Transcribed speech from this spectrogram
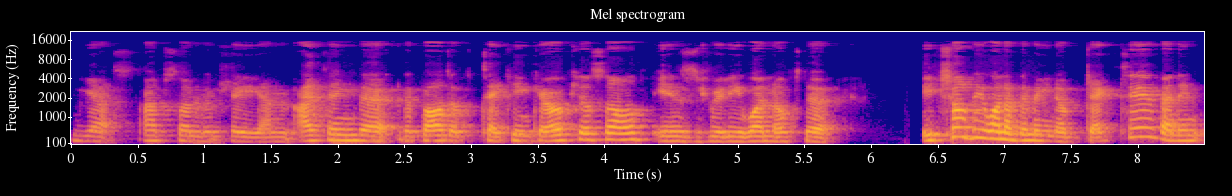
Yes, absolutely. And I think that the part of taking care of yourself is really one of the, it should be one of the main objective. And in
